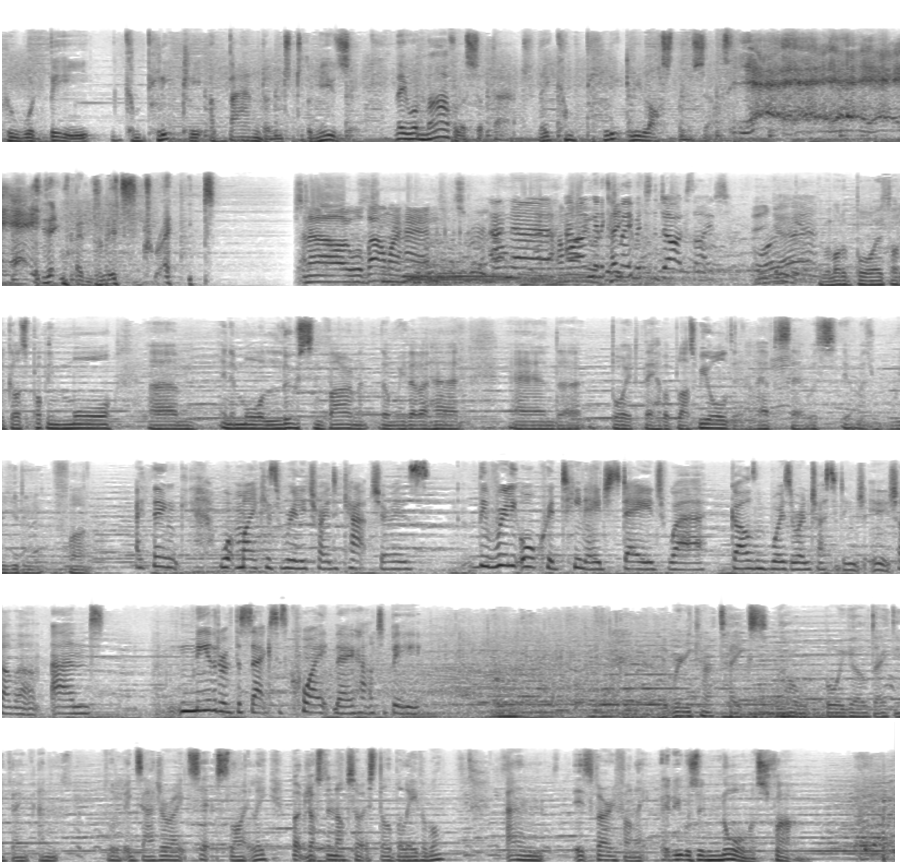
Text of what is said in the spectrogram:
who would be completely abandoned to the music. They were marvelous at that. They completely lost themselves. Yay! They went, and it's great. So now I will bow my hand. And, uh, and I'm going to come over to the dark side. There you go. There were a lot of boys, a lot of girls, probably more um, in a more loose environment than we've ever had. And uh, boy, did they have a blast. We all did. I have to say, it was it was really fun. I think what Mike is really trying to capture is the really awkward teenage stage where girls and boys are interested in, in each other, and neither of the sexes quite know how to be. It really kind of takes the whole boy girl dating thing and sort of exaggerates it slightly, but just enough so it's still believable. And it's very funny. It, it was enormous fun.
